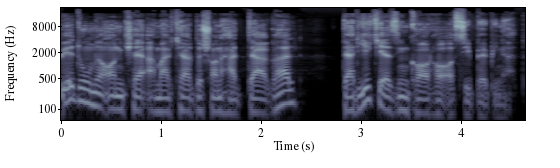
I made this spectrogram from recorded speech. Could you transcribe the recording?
بدون آنکه عملکردشان حداقل در یکی از این کارها آسیب ببیند.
